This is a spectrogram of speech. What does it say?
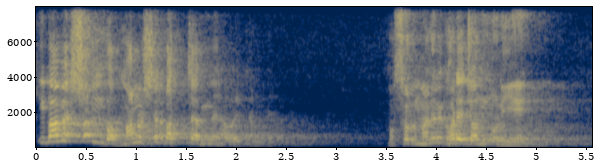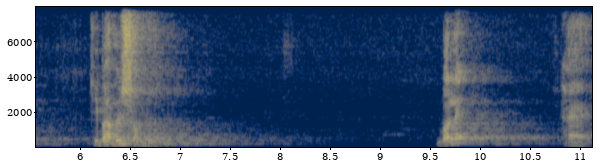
কীভাবে সম্ভব? মানুষের বাচ্চা এমনি হয় কেমনে? মুসলমানের ঘরে জন্ম নিয়ে কীভাবে সম্ভব? বলে হ্যাঁ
